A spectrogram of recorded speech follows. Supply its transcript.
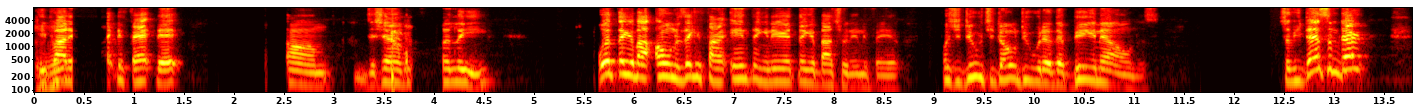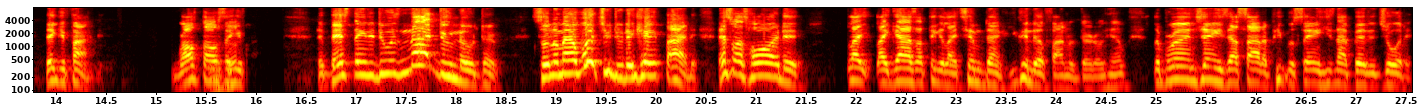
He mm-hmm. probably like the fact that um Deshaun want to leave. One thing about owners, they can find anything and everything about you in the NFL. What you do, what you don't do, whatever they're billionaire owners. So if you done some dirt, they can find it. Raw thoughts, mm-hmm. they can The best thing to do is not do no dirt. So no matter what you do, they can't find it. That's why it's hard to like like guys. I think like Tim Duncan. You can never find no dirt on him. LeBron James, outside of people saying he's not better than Jordan,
